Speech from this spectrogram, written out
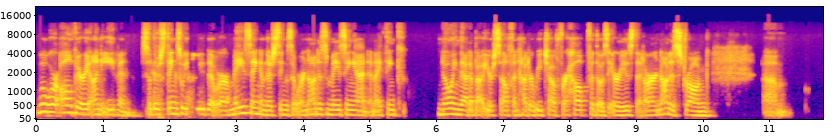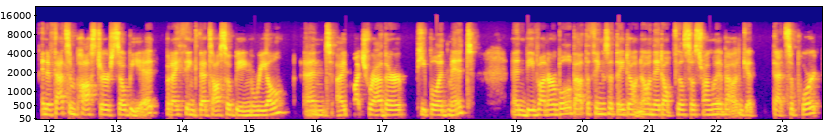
Well, we're all very uneven. So yeah. there's things we do that were amazing and there's things that we're not as amazing at. And I think knowing that about yourself and how to reach out for help for those areas that are not as strong. Um, and if that's imposter, so be it. But I think that's also being real. And mm-hmm. I'd much rather people admit and be vulnerable about the things that they don't know and they don't feel so strongly about and get that support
